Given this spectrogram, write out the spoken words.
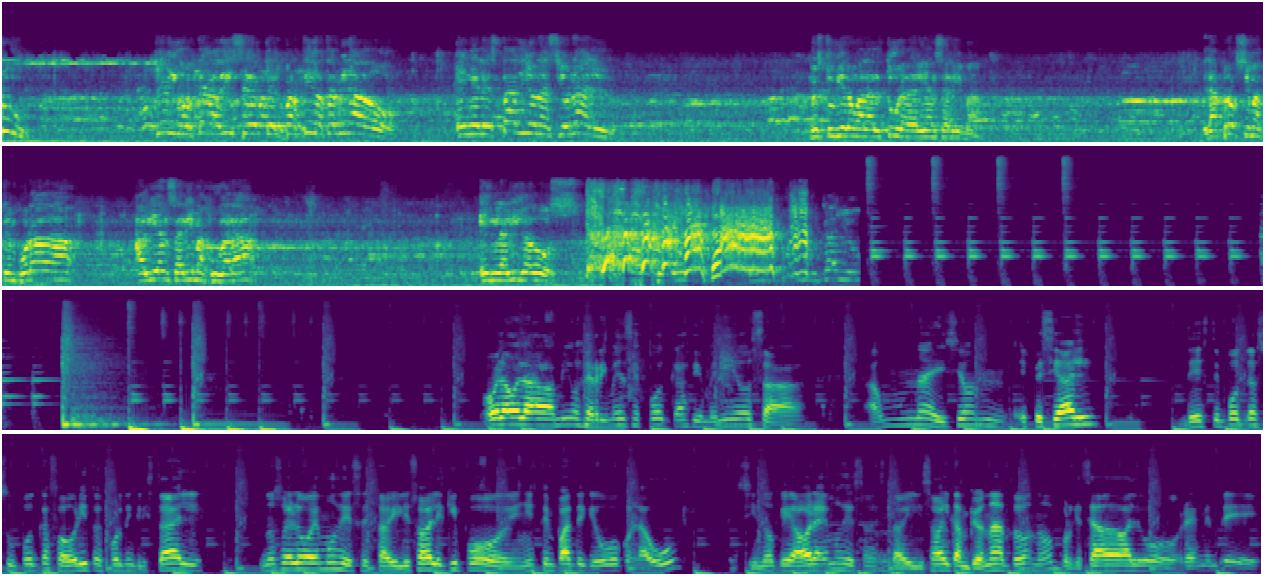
Perú. Kevin Ortega dice que el partido ha terminado en el Estadio Nacional. No estuvieron a la altura de Alianza Lima. La próxima temporada, Alianza Lima jugará en la Liga 2. Hola, hola amigos de Rimenses Podcast, bienvenidos a, a, una edición especial de este podcast, su podcast favorito, Sporting Cristal. No solo hemos desestabilizado al equipo en este empate que hubo con la U, sino que ahora hemos desestabilizado el campeonato, ¿no? Porque se ha dado algo realmente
